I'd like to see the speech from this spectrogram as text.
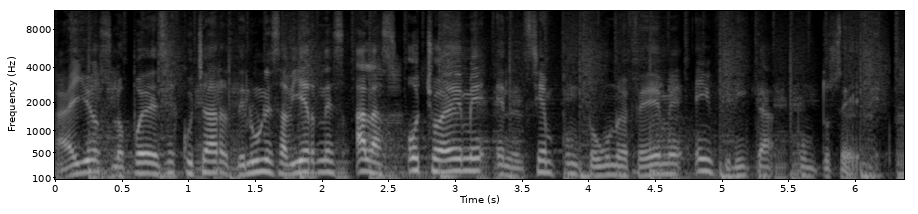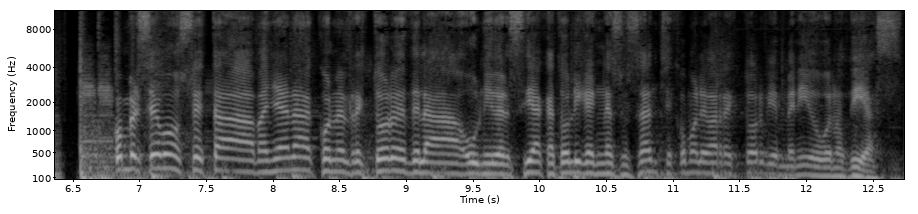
A ellos los puedes escuchar de lunes a viernes a las 8 a.m. en el 100.1 FM e infinita.cl. Conversemos esta mañana con el rector de la Universidad Católica Ignacio Sánchez. ¿Cómo le va, rector? Bienvenido, buenos días.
